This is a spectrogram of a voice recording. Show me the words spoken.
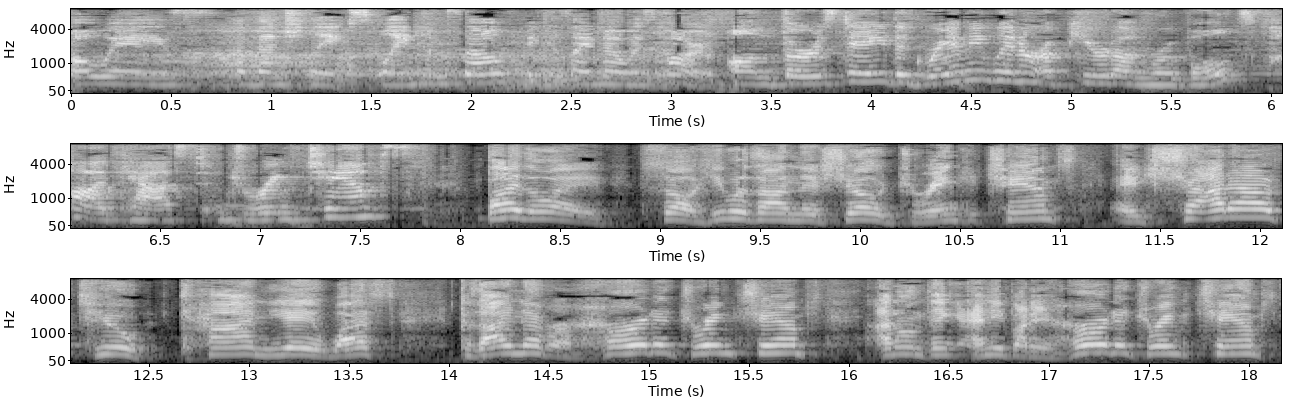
always eventually explain himself because I know his heart. On Thursday, the Grammy winner appeared on Revolt's podcast, Drink Champs. By the way, so he was on this show, Drink Champs, and shout out to Kanye West, because I never heard of Drink Champs. I don't think anybody heard of Drink Champs.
